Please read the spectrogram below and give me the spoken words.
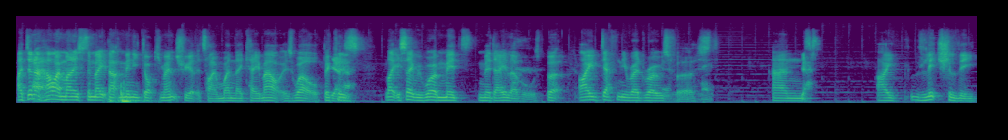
I don't know Uh, how I managed to make that mini documentary at the time when they came out as well, because, like you say, we were mid mid A levels, but I definitely read Rose first, and Yes. I literally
